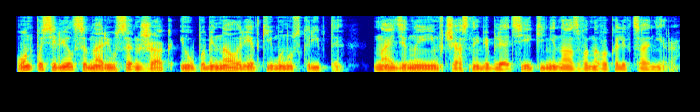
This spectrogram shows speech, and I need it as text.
Он поселился на Рю Сен-Жак и упоминал редкие манускрипты, найденные им в частной библиотеке неназванного коллекционера.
